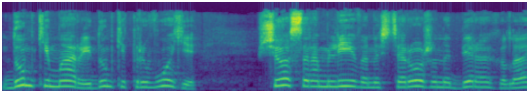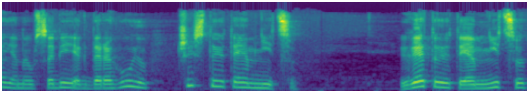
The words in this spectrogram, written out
думкі мары і думкі трывогі, все сарамліва насцярожана берагла яна ў сабе як дарагую чыстую таямніцу. Гэтую таямніцу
